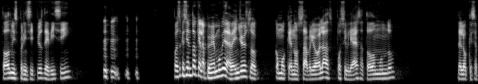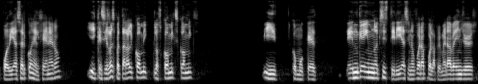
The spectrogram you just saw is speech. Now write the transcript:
todos mis principios de DC. Pues es que siento que la primera movie de Avengers lo, como que nos abrió las posibilidades a todo el mundo de lo que se podía hacer con el género y que sí respetara el cómic, los cómics, cómics y como que Endgame no existiría si no fuera por la primera Avengers.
